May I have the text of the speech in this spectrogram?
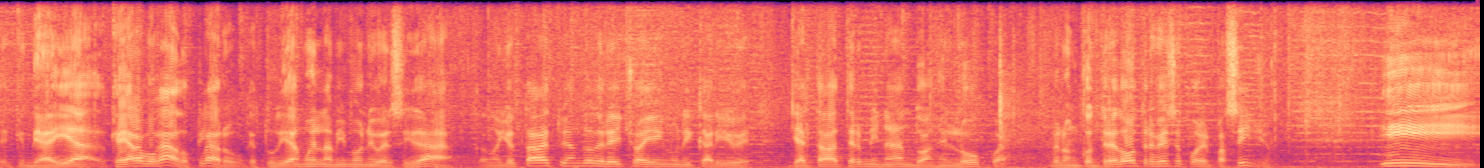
eh, de ahí a, que era abogado, claro, que estudiamos en la misma universidad. Cuando yo estaba estudiando Derecho ahí en Unicaribe, ya estaba terminando Ángel Loco. Me lo encontré dos o tres veces por el pasillo. Y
